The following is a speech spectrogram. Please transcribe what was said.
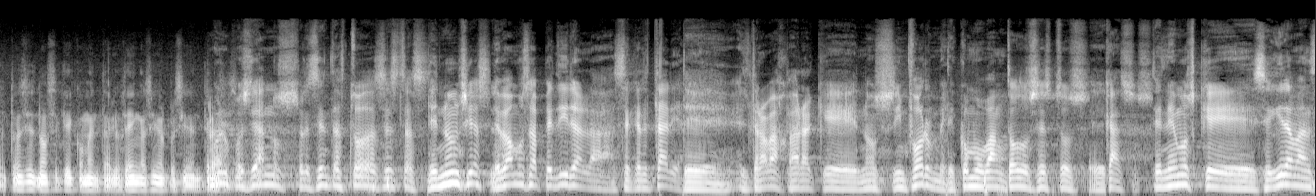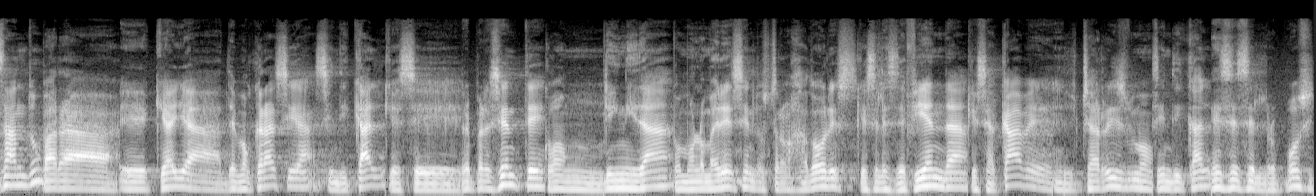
Entonces no sé qué comentario tenga, señor presidente. Bueno, pues ya nos presentas todas estas denuncias. Le vamos a pedir a la secretaria del Trabajo para que nos informe de cómo van todos estos eh, casos. Tenemos que seguir avanzando para eh, que haya democracia sindical, que se represente con dignidad como lo merecen los trabajadores, que se les defienda, que se acabe el charrismo sindical. Ese es el propósito.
